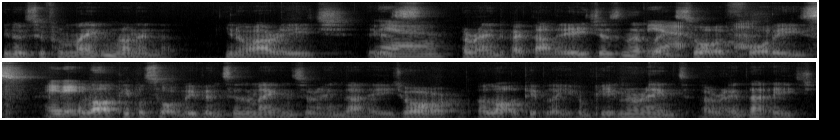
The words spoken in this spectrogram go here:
You know, so for mountain running, you know, our age is Yeah. around about that age, isn't it? Yeah. Like sort of Uh, forties. it is. A lot of people sort of move into the mountains around that age, or a lot of people that you're competing around around that age.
